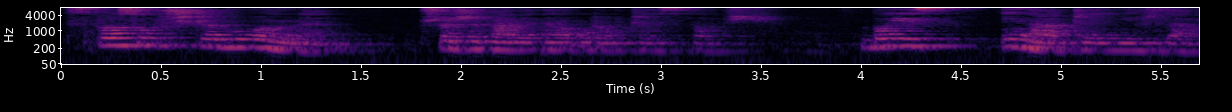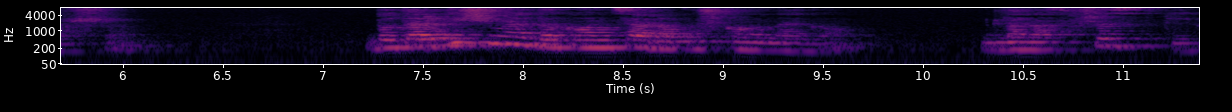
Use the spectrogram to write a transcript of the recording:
w sposób szczególny przeżywamy tę uroczystość, bo jest inaczej niż zawsze. Dotarliśmy do końca roku szkolnego. Dla nas wszystkich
